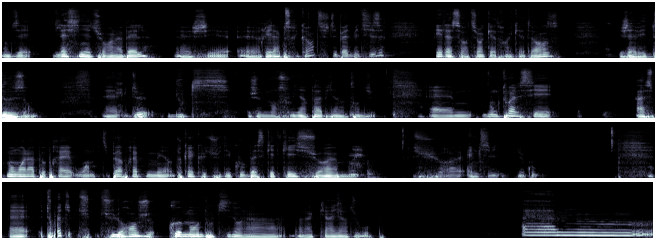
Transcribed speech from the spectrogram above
on disait la signature en label chez Relapse Records, si je dis pas de bêtises, et la sortie en 94. J'avais deux ans de Dookie. Je ne m'en souviens pas bien entendu. Euh, donc toi, c'est à ce moment-là à peu près, ou un petit peu après, mais en tout cas que tu découvres Basket Case sur euh, sur euh, MTV du coup. Euh, toi, tu, tu- tu le ranges comment Dookie dans la dans la carrière du groupe? Euh,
